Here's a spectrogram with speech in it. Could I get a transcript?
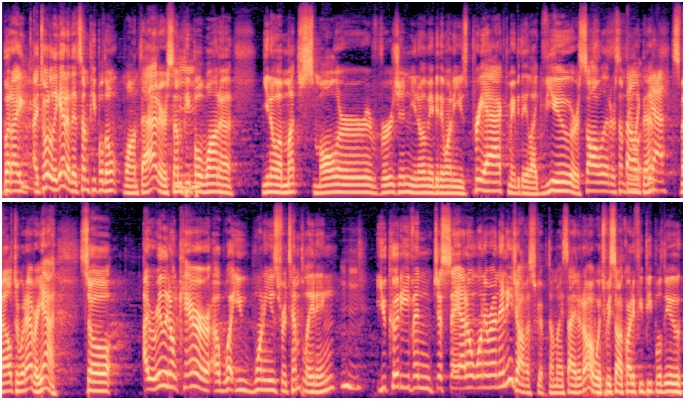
But I, Mm-hmm. I totally get it that some people don't want that, or some people want to, you know, a much smaller version. You know, maybe they want to use Preact, maybe they like Vue or Solid or something like that, yeah. Svelte or whatever. Yeah. So I really don't care uh, what you want to use for templating. Mm-hmm. You could even just say I don't want to run any JavaScript on my site at all, which we saw quite a few people do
